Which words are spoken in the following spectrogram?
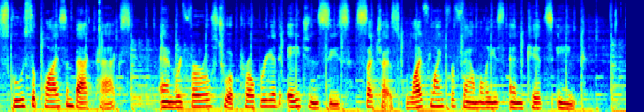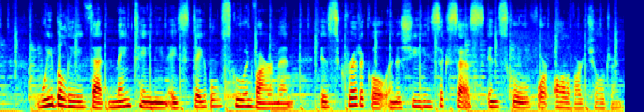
school supplies and backpacks, and referrals to appropriate agencies such as Lifeline for Families and Kids Inc. We believe that maintaining a stable school environment is critical in achieving success in school for all of our children.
